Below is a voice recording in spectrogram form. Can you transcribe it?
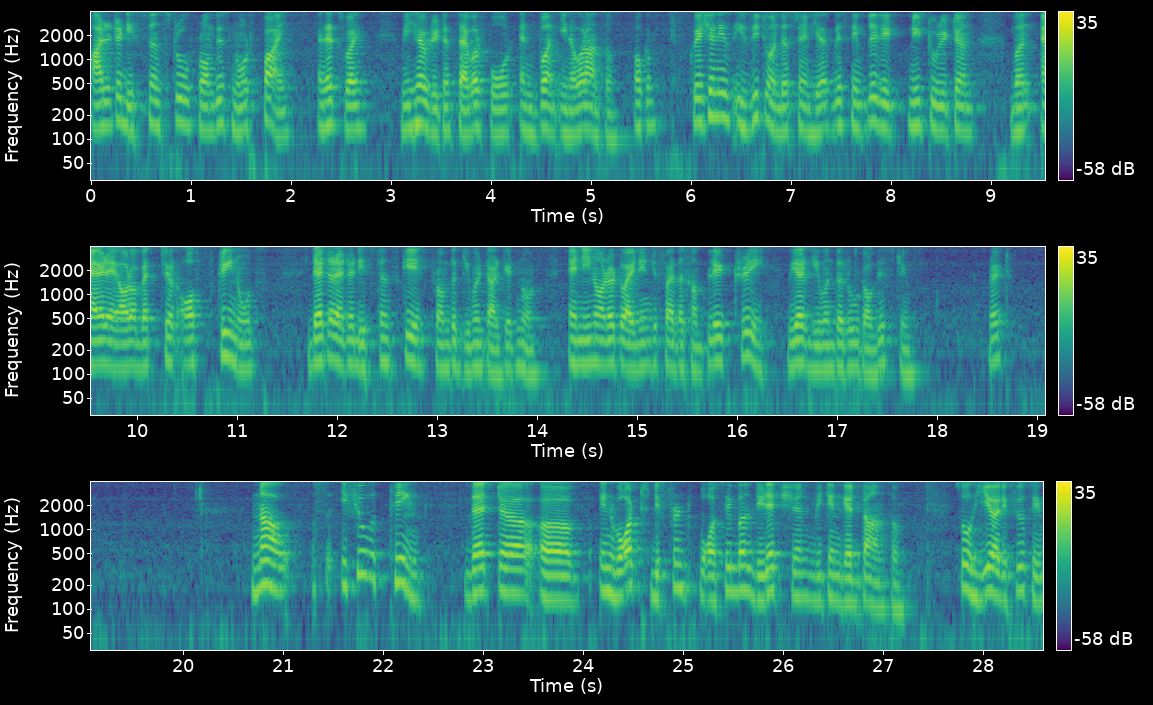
are at a distance 2 from this node 5 and that's why we have written 7, 4 and 1 in our answer. Okay. Question is easy to understand here. We simply need to return one array or a vector of tree nodes that are at a distance k from the given target node. And in order to identify the complete tree, we are given the root of this tree, right? Now, so if you think that uh, uh, in what different possible direction we can get the answer. So here, if you see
